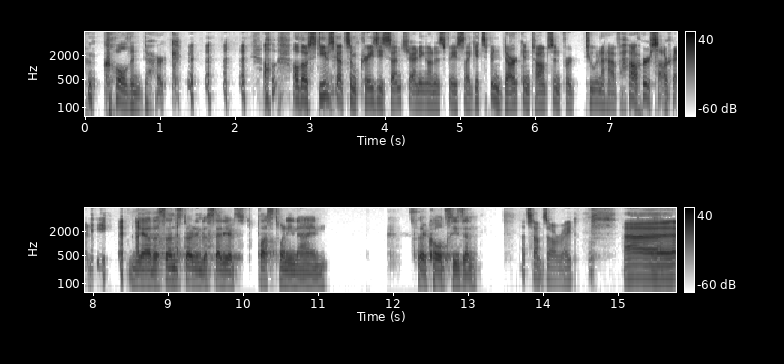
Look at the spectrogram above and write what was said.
cold and dark. Although Steve's got some crazy sun shining on his face, like it's been dark in Thompson for two and a half hours already. yeah, the sun's starting to set here. It's plus twenty nine. It's their cold season. That sounds all right. Uh,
